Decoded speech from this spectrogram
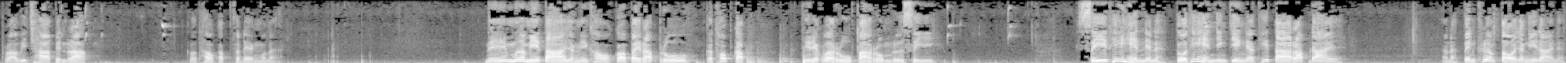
เพราะอาวิชชาเป็นราก ก็เท่ากับแสดงหมดแล้วนี้เมื่อมีตาอย่างนี้เข้าก็ไปรับรู้กระทบกับที่เรียกว่ารูปารมณ์หรือสี สีที่เห็นเนี่ยนะตัวที่เห็นจริง ๆ เนี่ยที่ตารับได้นะเป็นเครื่องต่ออย่างนี้ได้เนี่ย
